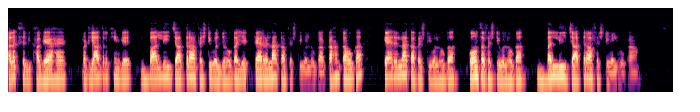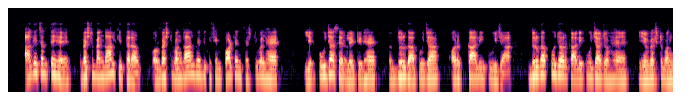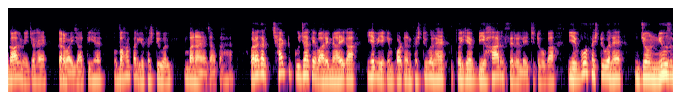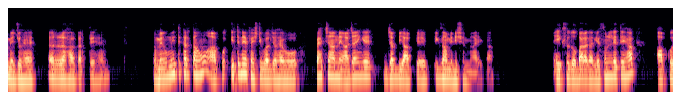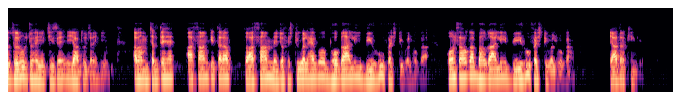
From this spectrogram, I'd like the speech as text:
अलग से लिखा गया है, बट याद रखेंगे, बाली जात्रा फेस्टिवल जो होगा, ये केरला का फेस्टिवल होगा। कहाँ का होगा? केरला का फेस्टिवल होगा। कौन सा फेस्टिवल होगा? बल्ली जात्रा फेस्टिवल होगा। आगे चलते हैं, वेस्ट बंगाल की तरफ़। और वेस्ट बंगाल में भी कुछ इंपॉर्टेंट फेस्टिवल है। ये पूजा से रिलेटेड है, दुर्गा पूजा और काली पूजा। दुर्गा पूजा और काली पूजा जो है, ये वेस्ट बंगाल में जो है करवाई जाती है। वहाँ पर ये फेस्टिवल बनाया जाता है। और अगर छठ पूजा के बारे में आएगा, ये भी एक इंपॉर्टेंट फेस्टिवल है तो ये बिहार से रिलेटेड होगा। ये वो फेस्टिवल है जो न्यूज़ में जो है रहा करते हैं। तो मैं उम्मीद करता हूँ आपको इतने फेस्टिवल जो है वो पहचानने आ जाएँगे जब भी आपके एग्जामिनेशन में आएगा। एक से दो बार अगर ये सुन लेते हैं आप, आपको ज़रूर जो है ये चीज़ें याद हो जाएगी। अब हम चलते हैं आसाम की तरफ़। तो आसाम में जो फेस्टिवल है वो भोगाली बिहू फेस्टिवल होगा। कौन सा होगा? भोगाली बिहू फेस्टिवल होगा। याद रखेंगे।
